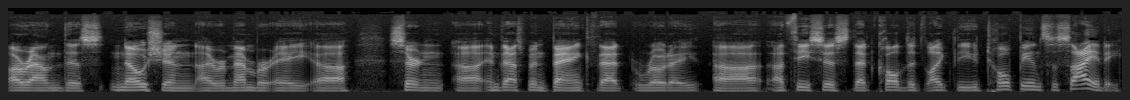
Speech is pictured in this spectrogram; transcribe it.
around this notion. I remember a uh, certain uh, investment bank that wrote a, uh, a thesis that called it like the utopian society,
